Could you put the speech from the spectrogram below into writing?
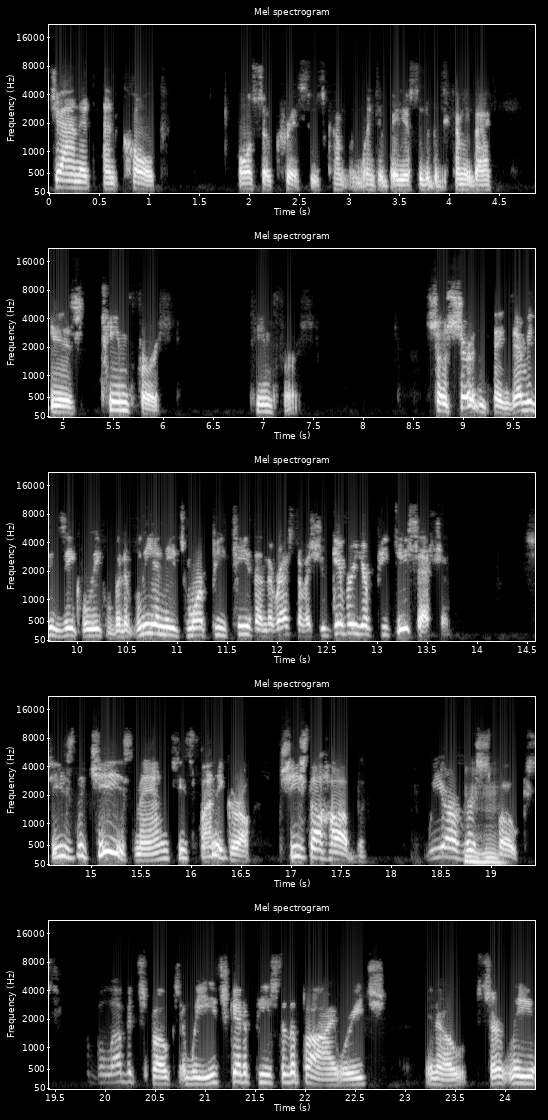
Janet and Colt, also Chris, who's come went to Radio City but is coming back, is team first. Team first. So certain things, everything's equal, equal. But if Lea needs more PT than the rest of us, you give her your PT session. She's the cheese, man. She's funny girl. She's the hub. We are her mm-hmm. spokes, beloved spokes, and we each get a piece of the pie. We're each, you know, certainly,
